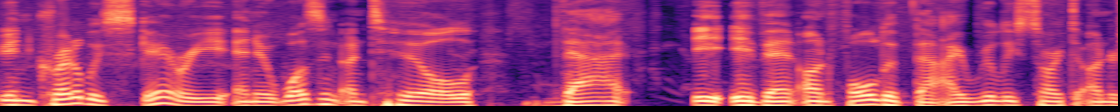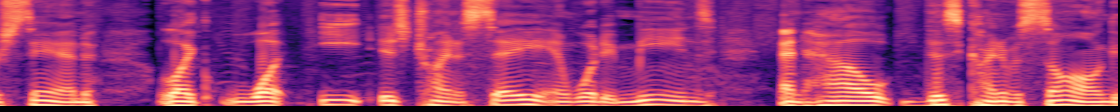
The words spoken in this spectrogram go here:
incredibly scary and it wasn't until that event unfolded that I really start to understand like what eat is trying to say and what it means and how this kind of a song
